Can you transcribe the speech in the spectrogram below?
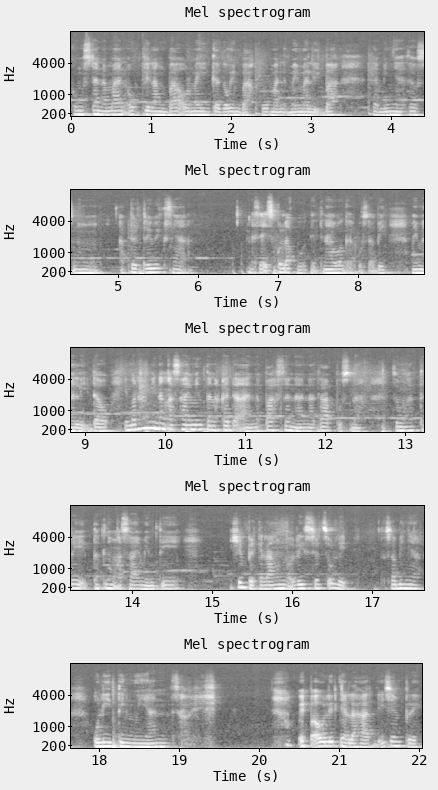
kumusta naman, okay lang ba, or may gagawin ba ako, may mali ba? Sabi niya, so, nung after 3 weeks nga, nasa school ako, tinawag ako, sabi, may mali daw. Eh, marami ng assignment na nakadaan, napasa na, natapos na. So, mga three, tatlong assignment, eh, syempre, kailangan mo research ulit. So, sabi niya, ulitin mo yan. Sabi, ipaulit niya lahat. Eh, syempre,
